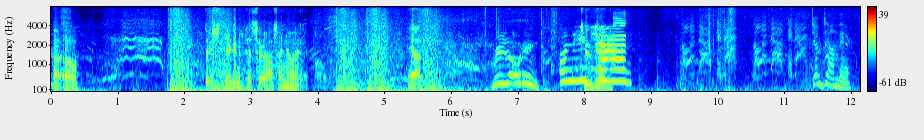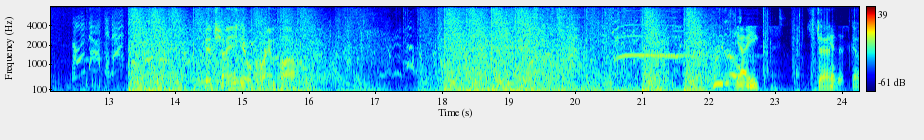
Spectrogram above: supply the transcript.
Uh oh. They're, they're gonna piss her off, I know it. Yep, Reloading. too good. Jump down there. Bitch, I ain't your grandpa. Yikes. It's Okay, let's go.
